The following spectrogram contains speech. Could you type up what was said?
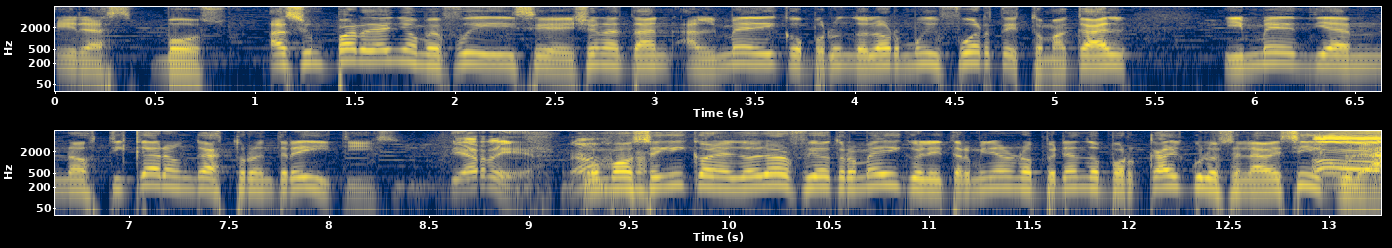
eras vos? Hace un par de años me fui, dice Jonathan, al médico por un dolor muy fuerte estomacal y me diagnosticaron gastroenteritis. Diarrea, ¿no? Como seguí con el dolor, fui a otro médico y le terminaron operando por cálculos en la vesícula.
